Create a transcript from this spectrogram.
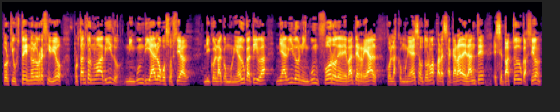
porque usted no lo recibió. Por tanto, no ha habido ningún diálogo social ni con la comunidad educativa, ni ha habido ningún foro de debate real con las comunidades autónomas para sacar adelante ese pacto de educación.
